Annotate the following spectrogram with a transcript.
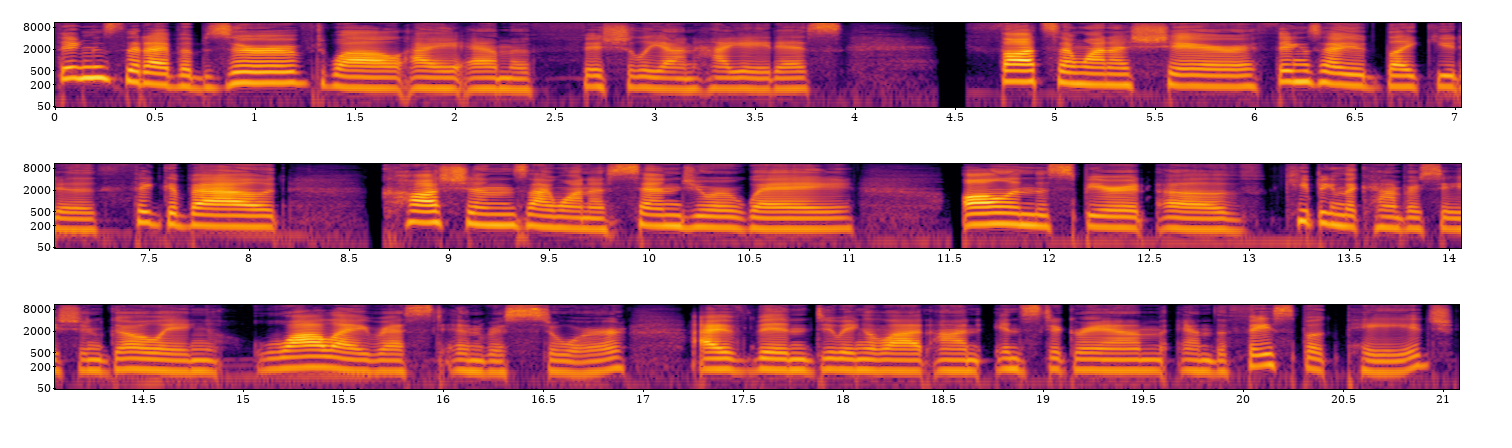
things that I've observed while I am officially on hiatus, thoughts I want to share, things I would like you to think about, cautions I want to send your way, all in the spirit of keeping the conversation going while I rest and restore. I've been doing a lot on Instagram and the Facebook page.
